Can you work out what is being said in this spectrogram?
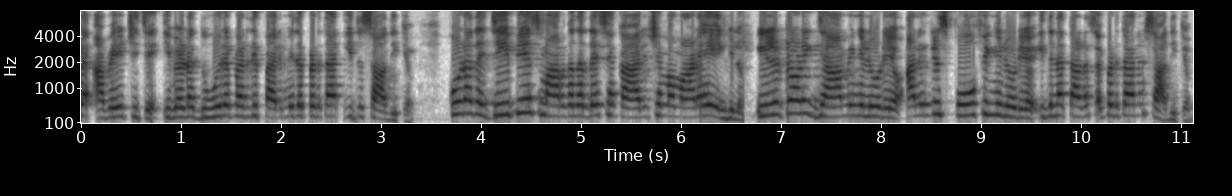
മിസൈലുകളെ അപേക്ഷിച്ച് ഇവയുടെ ദൂരപരിധി പരിമിതപ്പെടുത്താൻ ഇത് സാധിക്കും. കൂടാതെ ജി പി എസ് മാർഗനിർദ്ദേശം കാര്യക്ഷമമാണ് എങ്കിലും ഇലക്ട്രോണിക് ജാമിങ്ങിലൂടെയോ അല്ലെങ്കിൽ സ്പൂഫിങ്ങിലൂടെയോ ഇതിനെ തടസ്സപ്പെടുത്താനും സാധിക്കും.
